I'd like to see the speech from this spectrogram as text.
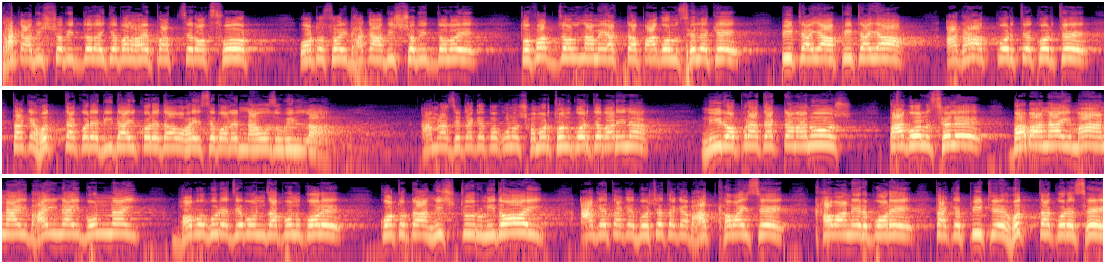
ঢাকা বিশ্ববিদ্যালয়কে বলা হয় প্রাচ্যের অক্সফোর্ড। অথচ ঢাকা বিশ্ববিদ্যালয়ে তোফাজ্জল নামে একটা পাগল ছেলেকে পিটাইয়া পিটাইয়া আঘাত করতে করতে তাকে হত্যা করে বিদায় করে দেওয়া হয়েছে বলেন নাউজুবিল্লাহ। আমরা যেটাকে কখনো সমর্থন করতে পারি না। নিরপরাধ একটা মানুষ, পাগল ছেলে, বাবা নাই, মা নাই, ভাই নাই, বোন নাই, ভবঘুরে জীবনযাপন করে কতটা নিষ্ঠুর নিদয় আগে তাকে বসে থেকে ভাত খাওয়াইছে, খাওয়ানোর পরে তাকে পিঠে হত্যা করেছে।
